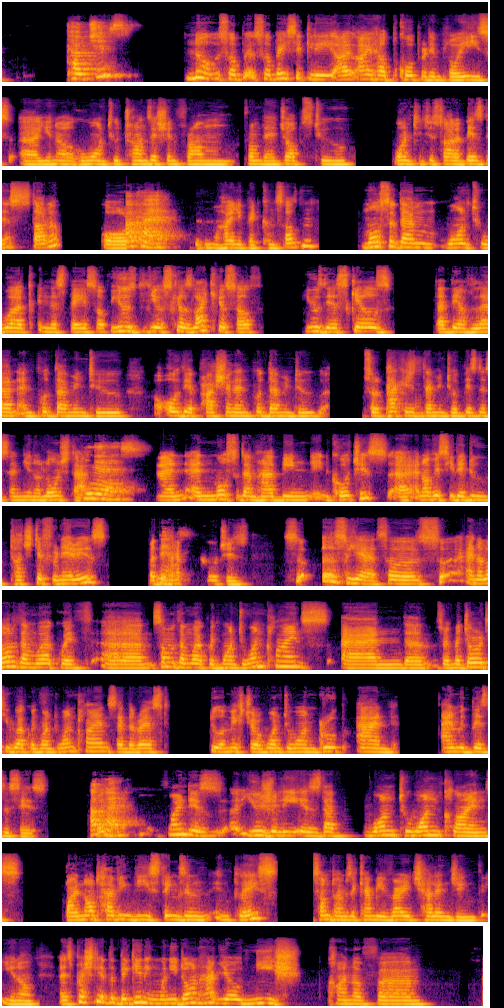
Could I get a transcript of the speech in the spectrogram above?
coaches? No, so so basically, I, I help corporate employees, uh, you know, who want to transition from from their jobs to wanting to start a business startup or okay. become a highly paid consultant. Most of them want to work in the space of use your skills like yourself, use their skills that they have learned and put them into all their passion and put them into sort of package them into a business and you know launch that. Yes. And and most of them have been in coaches uh, and obviously they do touch different areas but they yes. have coaches. So, uh, so yeah so, so and a lot of them work with um, some of them work with one-to-one clients and um, so majority work with one-to-one clients and the rest do a mixture of one-to-one group and and with businesses okay find is uh, usually is that one-to-one clients by not having these things in in place sometimes it can be very challenging, you know, especially at the beginning when you don't have your niche kind of um,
